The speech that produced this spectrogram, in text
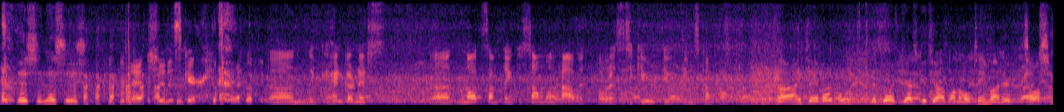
But this and this is. That shit is scary. Uh, the hand grenades uh, not something to someone have it for a security or in his compound. All right, Jay Bird. Hey, good work. You guys, good job on the whole team out here. It's awesome.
